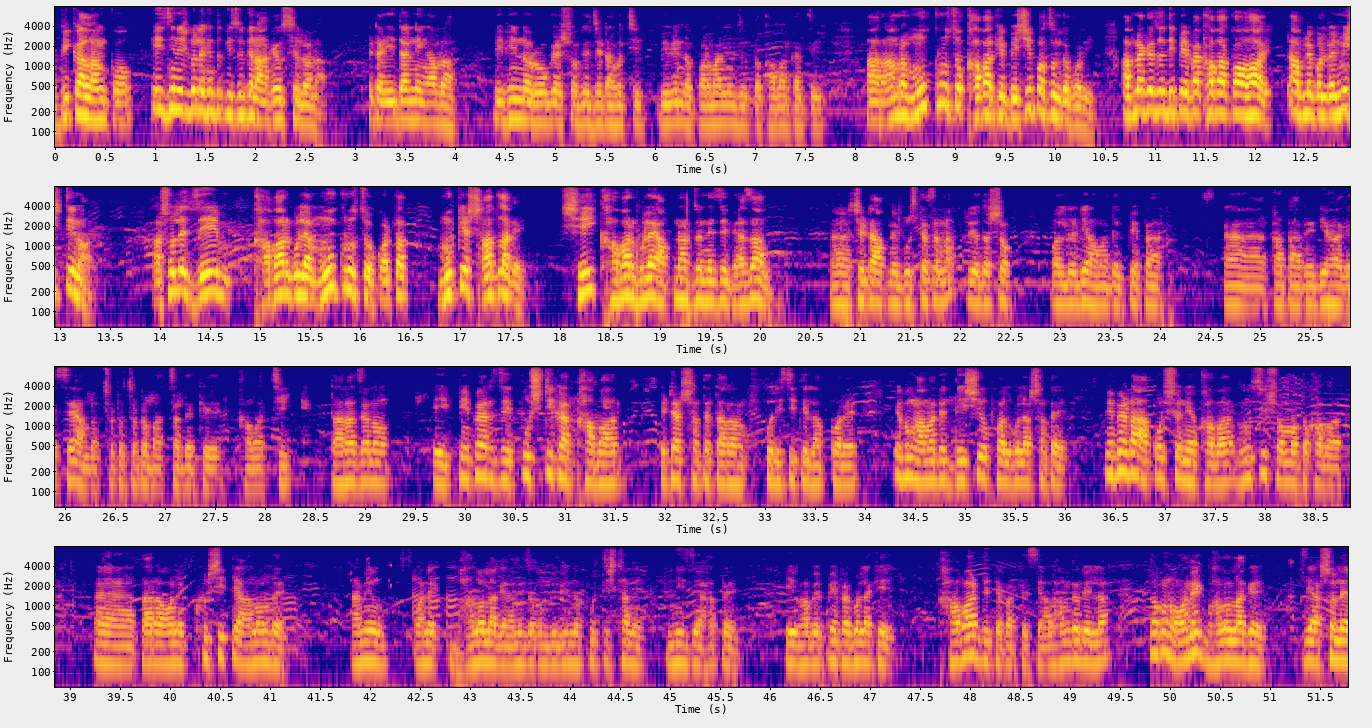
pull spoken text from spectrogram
বিকালাঙ্ক এই জিনিসগুলো কিন্তু কিছুদিন আগেও ছিল না। এটা ইদানিং আমরা বিভিন্ন রোগের সঙ্গে যেটা হচ্ছে, বিভিন্ন ফরমালিনযুক্ত খাবার খাচ্ছি। আর আমরা মুখরোচক খাবারকে বেশি পছন্দ করি। আপনাকে যদি পেঁপা খাবার খাওয়া হয়, তা আপনি বলবেন মিষ্টি নয়। আসলে যে খাবারগুলা মুখরোচক, অর্থাৎ মুখে স্বাদ লাগে, সেই খাবারগুলাই আপনার জন্য যে ভেজাল সেটা আপনি বুঝতেছেন না। প্রিয় দর্শক অলরেডি আমাদের পেঁপা কাটা রেডি হয়ে গেছে। আমরা ছোট ছোট বাচ্চাদেরকে খাওয়াচ্ছি। তারা যেন এই পেঁপার যে পুষ্টিকর খাবার, এটার সাথে তারা পরিচিতি লাভ করে এবং আমাদের দেশীয় ফলগুলোর সাথে পেঁপেটা আকর্ষণীয় খাবার, রুচিসম্মত খাবার তারা অনেক খুশিতে, আনন্দে, আমিও অনেক ভালো লাগে। আমি যখন বিভিন্ন প্রতিষ্ঠানে নিজে হাতে এইভাবে পেঁপাগুলাকে খাবার দিতে পারতেছি, আলহামদুলিল্লাহ, তখন অনেক ভালো লাগে যে আসলে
